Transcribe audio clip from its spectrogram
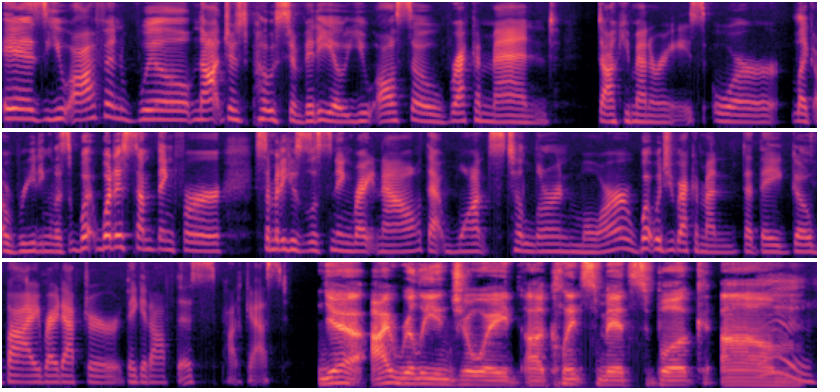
is you often will not just post a video, you also recommend documentaries or like a reading list? What what is something for somebody who's listening right now that wants to learn more? What would you recommend that they go buy right after they get off this podcast? Yeah, I really enjoyed uh, Clint Smith's book. Um, Mm.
